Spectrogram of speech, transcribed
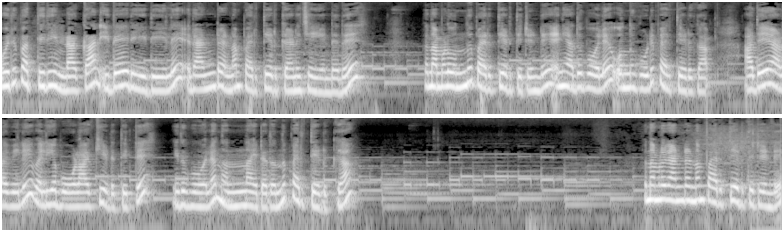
ഒരു പത്തിരി ഉണ്ടാക്കാൻ ഇതേ രീതിയിൽ രണ്ടെണ്ണം പരത്തിയെടുക്കുകയാണ് ചെയ്യേണ്ടത്. അപ്പം നമ്മൾ ഒന്ന് പരത്തിയെടുത്തിട്ടുണ്ട്. ഇനി അതുപോലെ ഒന്നുകൂടി പരത്തിയെടുക്കാം. അതേ അളവിൽ വലിയ ബോളാക്കി എടുത്തിട്ട് ഇതുപോലെ നന്നായിട്ട് അതൊന്ന് പരത്തിയെടുക്കുക. അപ്പം നമ്മൾ രണ്ടെണ്ണം പരത്തിയെടുത്തിട്ടുണ്ട്.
